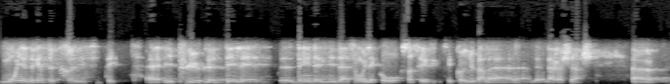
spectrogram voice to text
moins il y a de risque de chronicité euh, et plus le délai d'indemnisation est court. Ça, c'est connu par la, recherche. Euh,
